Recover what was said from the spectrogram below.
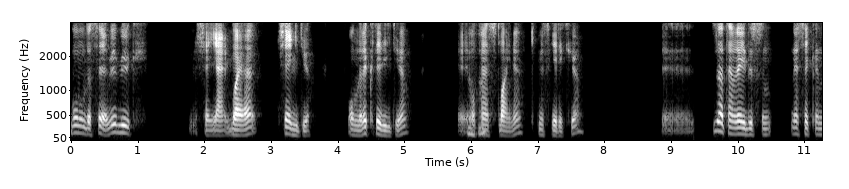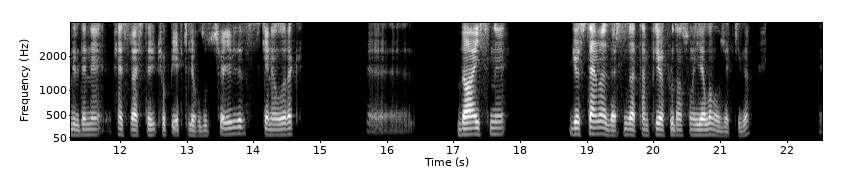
Bunun da sebebi büyük şey yani bayağı şey gidiyor. Onlara kredi gidiyor. E, offensive line'a gitmesi gerekiyor. E, zaten Raiders'ın ne secondary'de ne pass rush'ta çok bir etkili olduğunu söyleyebiliriz. Genel olarak e, daha iyisini göstermezlerse zaten playoff'dan sonra yalan olacak gibi. E,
